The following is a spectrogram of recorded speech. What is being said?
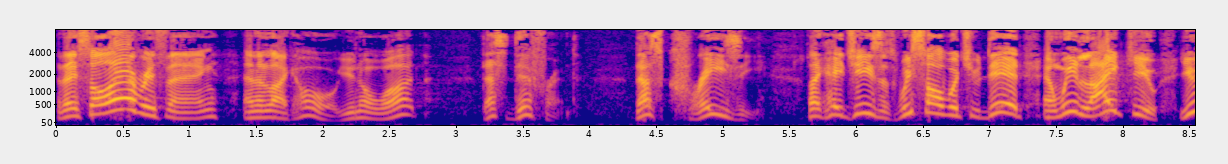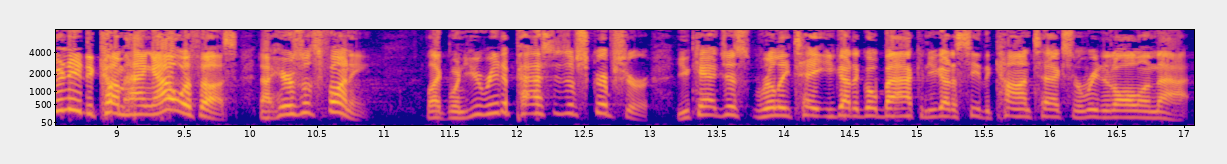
and they saw everything, and they're like, oh, you know what? That's different. That's crazy. Like, hey, Jesus, we saw what you did, and we like you. You need to come hang out with us. Now, here's what's funny like when you read a passage of scripture, you can't just really take, you got to go back and you got to see the context and read it all in that.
